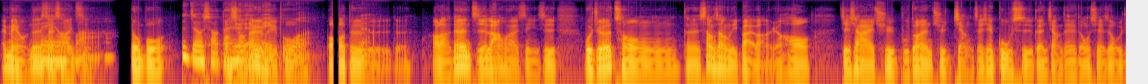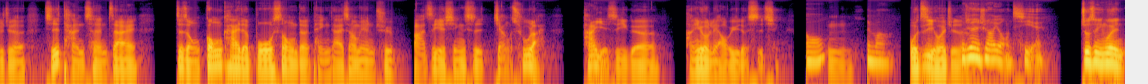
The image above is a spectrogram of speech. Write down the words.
哎，没有，那是再上一次都播，是只有小单元、哦、小单元没播。哦，对对对对对，好了，但是只是拉回来的事情是，我觉得从可能上上礼拜吧，然后接下来去不断去讲这些故事跟讲这些东西的时候，我就觉得其实坦诚在这种公开的播送的平台上面去把自己的心事讲出来，它也是一个很有疗愈的事情。哦，嗯，是吗？我自己会觉得，我觉得很需要勇气，哎，就是因为。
